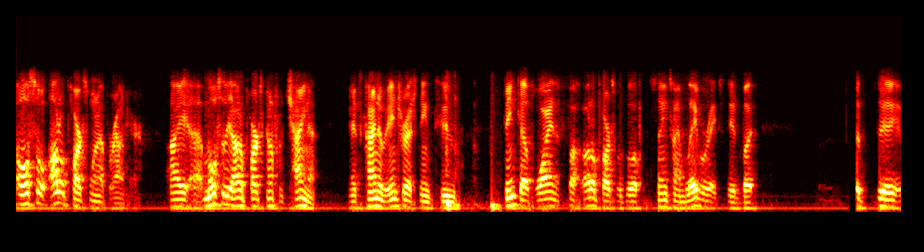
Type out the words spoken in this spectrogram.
also auto parts went up around here. I uh, most of the auto parts come from China, and it's kind of interesting to think of why in the fuck auto parts would go up at the same time labor rates did, but the, the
